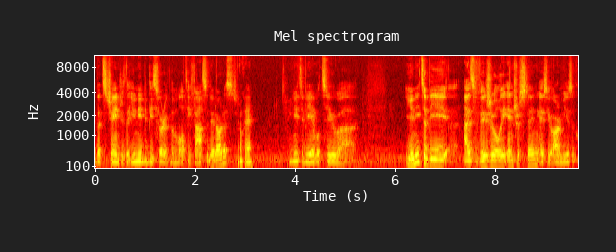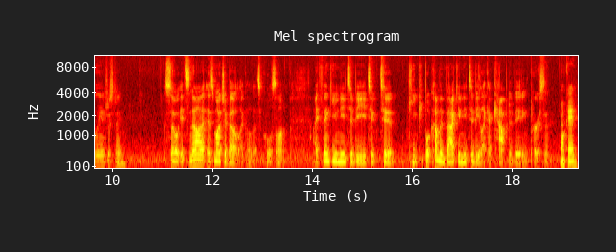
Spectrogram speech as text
that's changed is that you need to be sort of a multifaceted artist. Okay. You need to be able to. Uh, you need to be as visually interesting as you are musically interesting. So it's not as much about like, oh, that's a cool song. I think you need to be to to keep people coming back. You need to be like a captivating person. Okay,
